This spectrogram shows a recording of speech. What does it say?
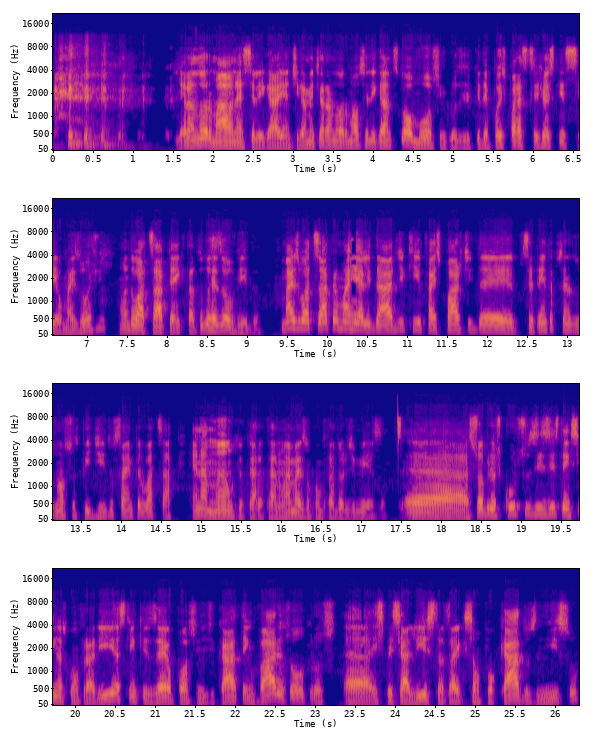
E era normal, né, se ligar. E antigamente era normal se ligar antes do almoço, inclusive, porque depois parece que você já esqueceu. Mas hoje, manda o WhatsApp aí que tá tudo resolvido. Mas o WhatsApp é uma realidade que faz parte de 70% dos nossos pedidos saem pelo WhatsApp. É na mão que o cara tá, não é mais no computador de mesa. Uh, sobre os cursos, existem sim as confrarias. Quem quiser, eu posso indicar. Tem vários outros uh, especialistas aí que são focados nisso.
